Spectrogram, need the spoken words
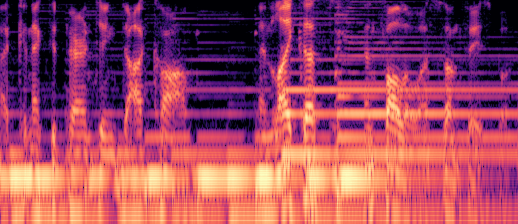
at connectedparenting.com and like us and follow us on Facebook.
